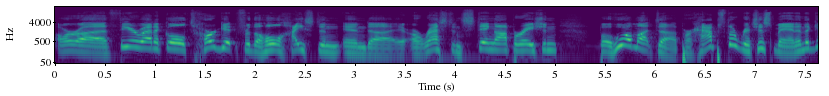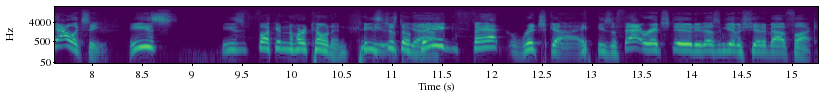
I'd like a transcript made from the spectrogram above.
our uh, theoretical target for the whole heist and, and uh, arrest and sting operation. Bahuamutda, perhaps the richest man in the galaxy. He's he's fucking Harkonnen. He's, He's- just a yeah. big fat rich guy. He's a fat rich dude who doesn't give a shit about fuck.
